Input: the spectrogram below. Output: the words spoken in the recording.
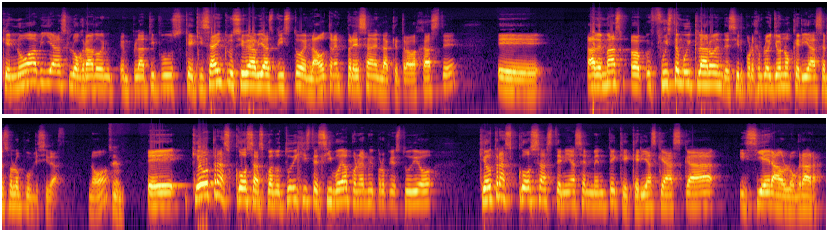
que no habías logrado en, en, Platypus, que quizá inclusive habías visto en la otra empresa en la que trabajaste? Eh, además, oh, fuiste muy claro en decir, por ejemplo, yo no quería hacer solo publicidad, ¿no? Sí. Eh, ¿Qué otras cosas, cuando tú dijiste, sí, voy a poner mi propio estudio, qué otras cosas tenías en mente que querías que Aska hiciera o lograra?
